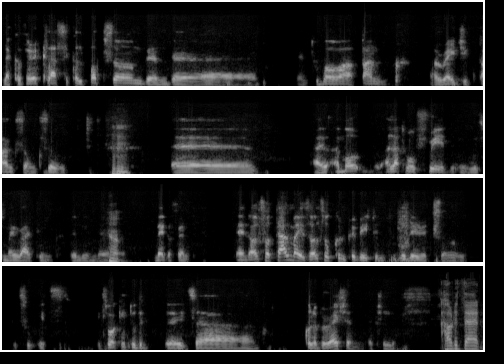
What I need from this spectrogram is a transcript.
like a very classical pop song, and uh, and tomorrow a punk a raging punk song. So Hmm. uh, I, I'm more, a lot more free with my writing than in uh, Huh. Mega Friend. And also Talma is also contributing to the lyrics, so it's it's it's working to the uh, it's a collaboration actually. how did that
